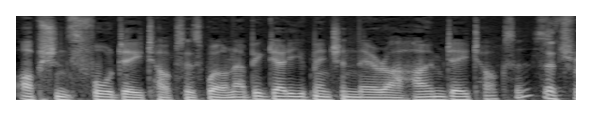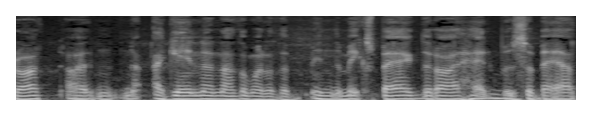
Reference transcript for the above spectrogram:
options for detox as well. Now, Big Daddy, you've mentioned there are home detoxes. That's right. I, n- again, another one of the in the mixed bag that I had was about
